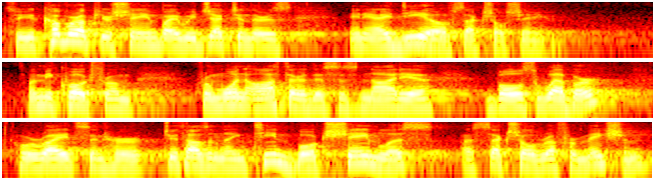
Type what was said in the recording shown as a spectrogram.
So you cover up your shame by rejecting there's any idea of sexual shame. Let me quote from, from one author. This is Nadia Bolz-Weber, who writes in her 2019 book, Shameless A Sexual Reformation.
